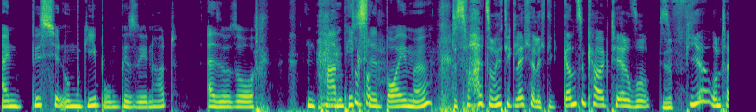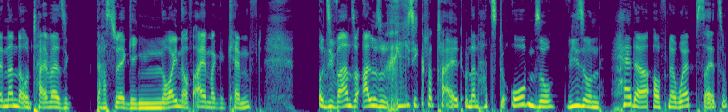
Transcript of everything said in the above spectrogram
ein bisschen Umgebung gesehen hat. Also so ein paar Pixelbäume. Das war halt so richtig lächerlich. Die ganzen Charaktere so, diese vier untereinander und teilweise, da hast du ja gegen neun auf einmal gekämpft. Und sie waren so alle so riesig verteilt und dann hattest du oben so, wie so ein Header auf einer Website, so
